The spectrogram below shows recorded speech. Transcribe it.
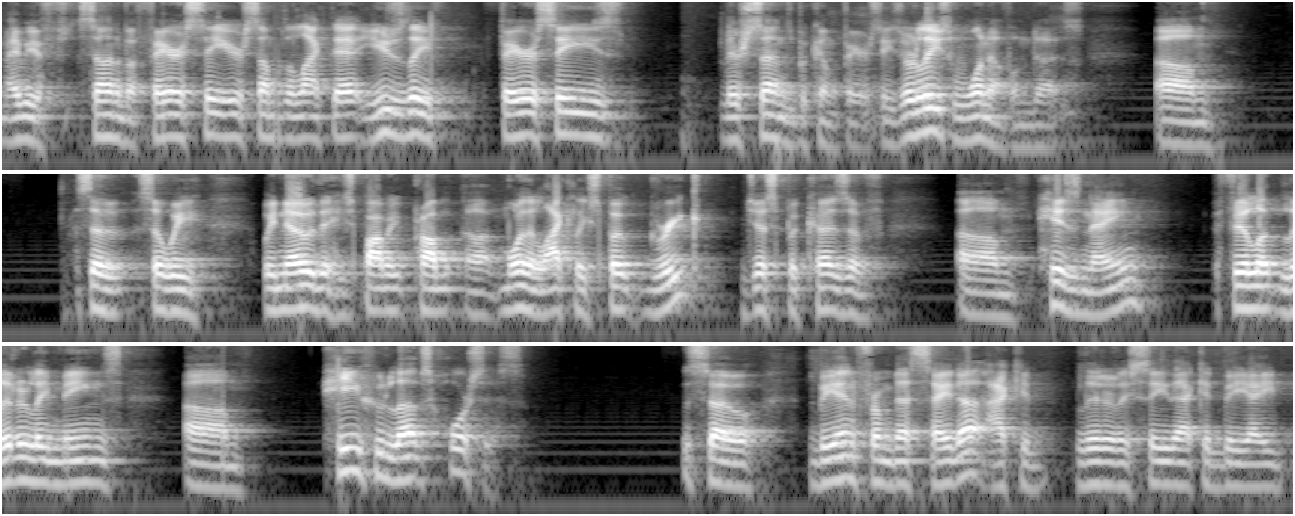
maybe a son of a Pharisee or something like that. Usually, Pharisees, their sons become Pharisees, or at least one of them does. Um, so, so we we know that he's probably, probably uh, more than likely spoke Greek just because of um, his name. Philip literally means um, he who loves horses. So, being from Bethsaida, I could literally see that could be a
